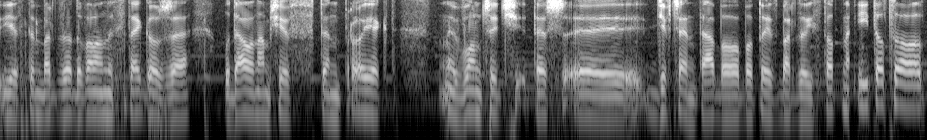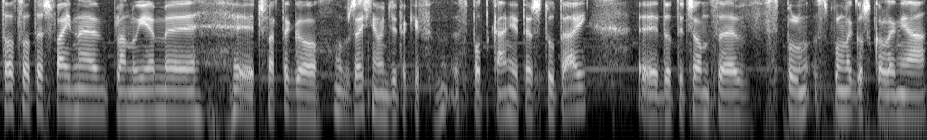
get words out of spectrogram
Jestem bardzo zadowolony z tego, że udało nam się w ten projekt włączyć też y, dziewczęta, bo, bo to jest bardzo istotne. I to co, to, co też fajne, planujemy y, 4 września będzie takie spotkanie też tutaj y, dotyczące wspól, wspólnego szkolenia,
